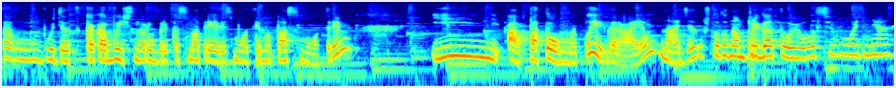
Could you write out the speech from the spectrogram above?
эм, будет, как обычно, рубрика «Смотрели, смотрим и посмотрим». И, а, потом мы поиграем. Надя что-то нам приготовила сегодня.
